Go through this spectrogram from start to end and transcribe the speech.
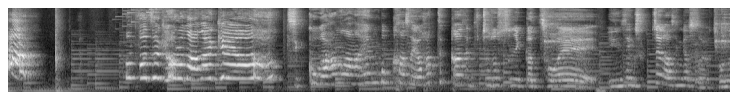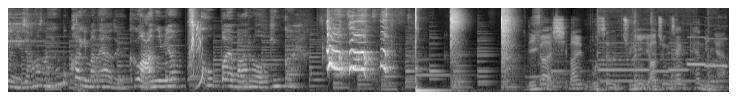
아! 오빠 저 결혼 안 할게요. 지코가 항상 행복하세요 하트까지 붙여줬으니까 저의 인생 숙제가 생겼어요. 저는 이제 항상 행복하기만 해야 돼요. 그거 아니면 지코 오빠의 말을 어긴 거야. 네가 시발 무슨 중이 여중생 팬이냐?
